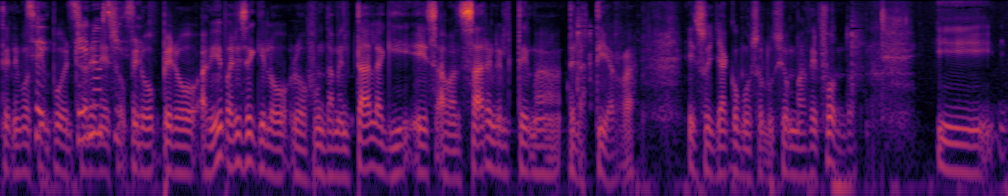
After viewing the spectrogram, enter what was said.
tenemos tiempo de entrar en eso, pero, pero a mí me parece que lo, fundamental aquí es avanzar en el tema de las tierras, eso ya como solución más de fondo. Y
